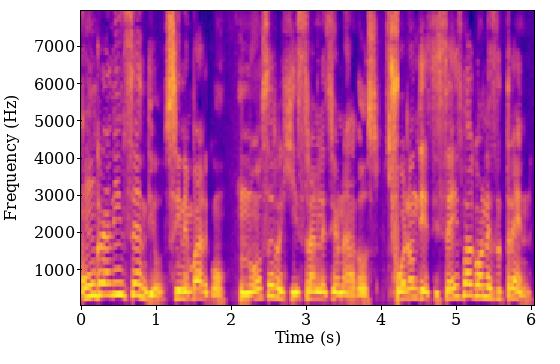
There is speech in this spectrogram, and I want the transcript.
un gran incendio, sin embargo, no se registran lesionados. Fueron 16 vagones de tren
